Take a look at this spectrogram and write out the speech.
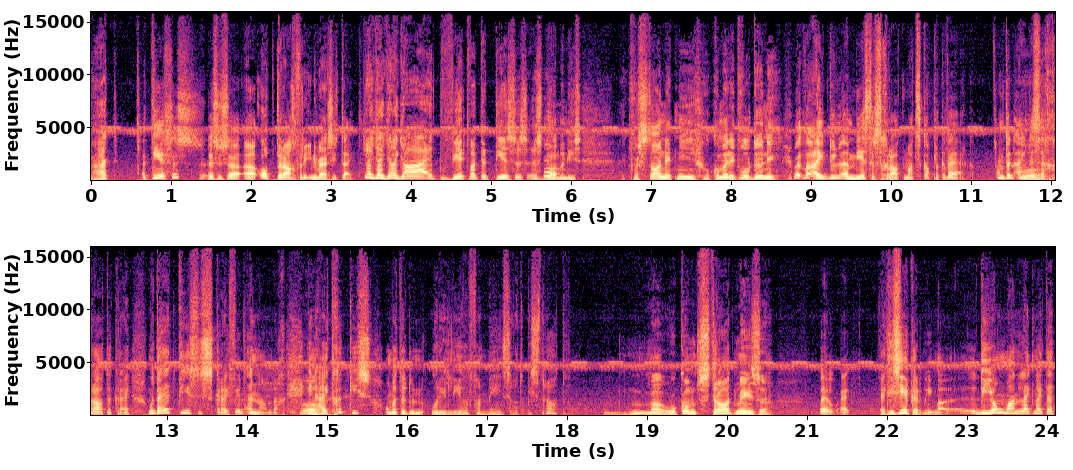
Wat? 'n Teses? Dis soos 'n opdrag vir die universiteit. Ja, ja, ja, ja, ek weet wat 'n teses is, Dominees. Ek verstaan net nie hoekom hy dit wil doen nie. Hy doen 'n meestersgraad maatskaplike werk. Om ten einde Oh. sy graad te kry, moet hy 'n teses skryf en inhandig. Oh. En hy het gekies om dit te doen oor die lewe van mense wat op die straat woon. Maar hoekom straatmense? Wel, ek ek is seker nie, maar die jong man lyk my 'n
